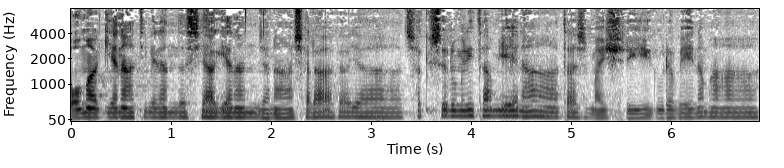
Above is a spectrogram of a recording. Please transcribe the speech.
Om Agyanati Mirandasya Gyananjana Shalakaya Chaksurumilitam Yena Tasmai Shri Gurave Namaha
